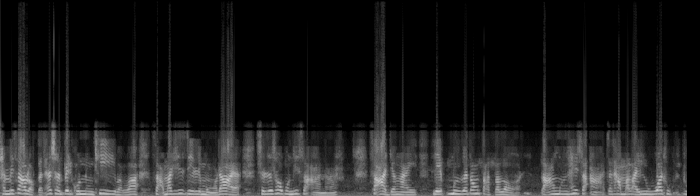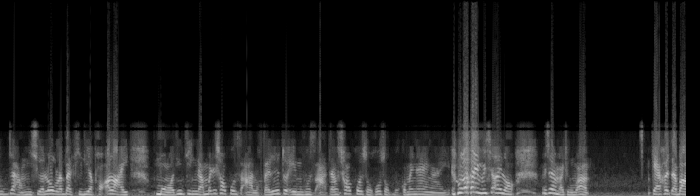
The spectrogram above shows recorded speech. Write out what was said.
ฉันไม่ทราบหรอกแต่ถ้าฉันเป็นคนหนึ่งที่แบบว่า สามารถที่จะเรียนหมอได้อะฉันจะชอบคนที่สะอาดนะสะอาดยังไง เล็บมือก็ต้องตัดตลอด ล้างมือให้สะอาดจะทำอะไรรู้ว่าทุกทุกอย่างมีเชื้อโรคและแบคทีเรีย เพราะอะไรหมอจริงๆแล้วไม่ได้ชอบคนสะอาดหรอกแต่ด้วยตัวเองเป็นคนสะอาดจะชอบคนโสโครกสกก็ไม่แน่ไงไม่ไม่ใช่หรอกไม่ใช่หมายถึงว่า แกเข้าใจปะ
